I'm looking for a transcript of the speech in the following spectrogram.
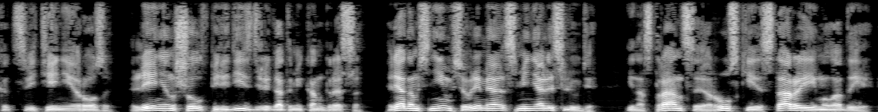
как цветение розы. Ленин шел впереди с делегатами Конгресса. Рядом с ним все время сменялись люди. Иностранцы, русские, старые и молодые.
